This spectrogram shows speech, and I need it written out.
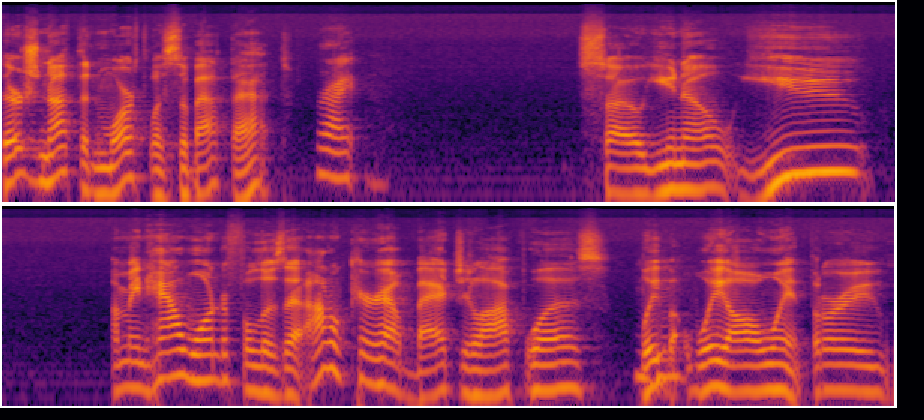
There's nothing worthless about that. right. So, you know, you I mean, how wonderful is that? I don't care how bad your life was. We we all went through,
